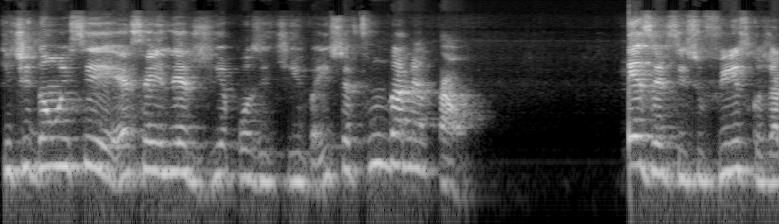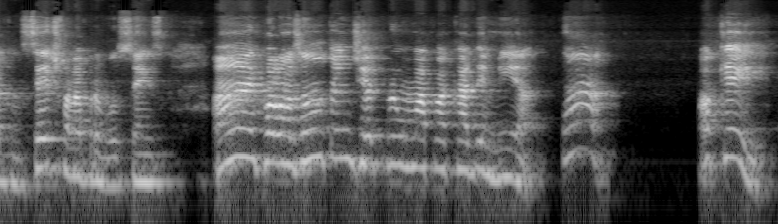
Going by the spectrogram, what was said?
que te dão esse, essa energia positiva. Isso é fundamental. Exercício físico, já cansei de falar para vocês. Ai, Paulo, eu não tenho dinheiro para uma academia. Tá, ok.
